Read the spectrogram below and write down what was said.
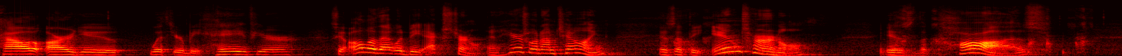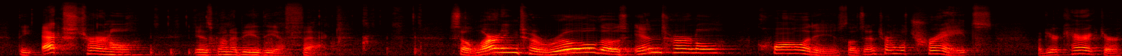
How are you with your behavior? See, all of that would be external. And here's what I'm telling is that the internal is the cause, the external is going to be the effect. So, learning to rule those internal qualities, those internal traits of your character,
